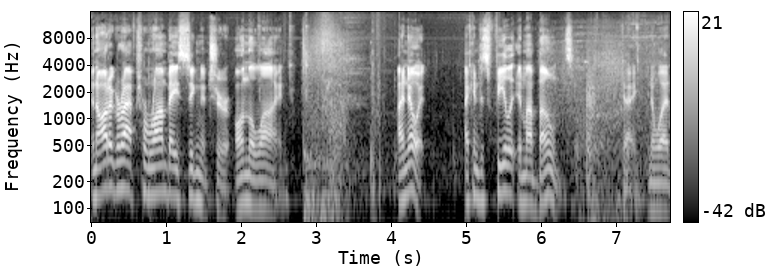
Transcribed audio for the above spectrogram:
an autographed Harambe signature on the line. I know it. I can just feel it in my bones. Okay, you know what?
